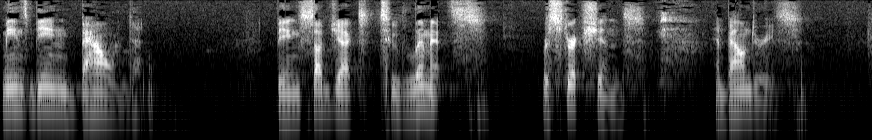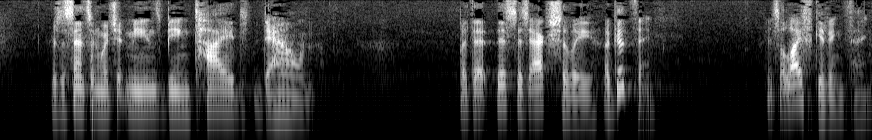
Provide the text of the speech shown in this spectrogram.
means being bound being subject to limits, restrictions, and boundaries. There's a sense in which it means being tied down. But that this is actually a good thing. It's a life giving thing.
